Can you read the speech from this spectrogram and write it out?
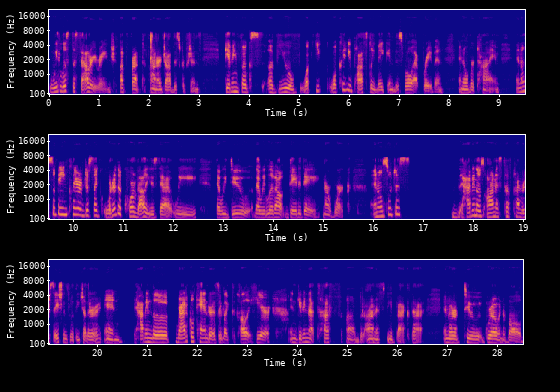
we list the salary range up front on our job descriptions giving folks a view of what you, what could you possibly make in this role at Braven and over time, and also being clear of just like what are the core values that we that we do that we live out day to day in our work, and also just having those honest, tough conversations with each other and having the radical candor, as we like to call it here, and giving that tough um, but honest feedback that in order to grow and evolve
